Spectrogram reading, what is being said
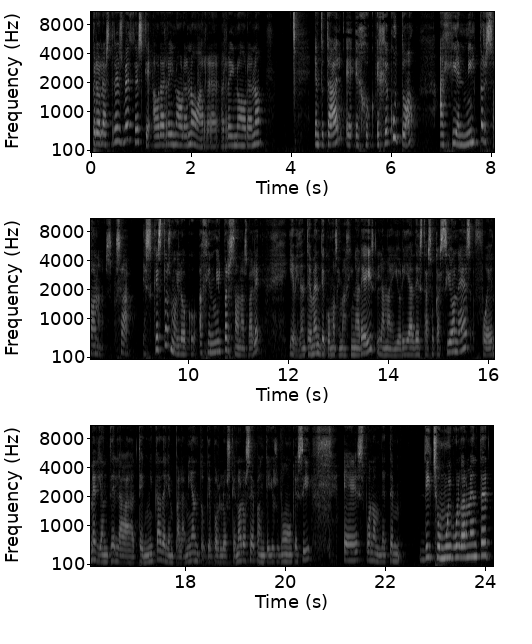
pero las tres veces que ahora reino, ahora no, ahora reino, ahora no, en total eh, ejecutó a 100.000 personas. O sea, es que esto es muy loco, a 100.000 personas, ¿vale? Y evidentemente, como os imaginaréis, la mayoría de estas ocasiones fue mediante la técnica del empalamiento, que por los que no lo sepan, que yo supongo que sí, es, bueno, dicho muy vulgarmente,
